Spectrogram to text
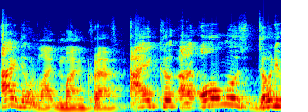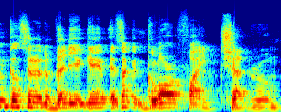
I don't like Minecraft. I could I almost don't even consider it a video game. It's like a glorified chat room.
